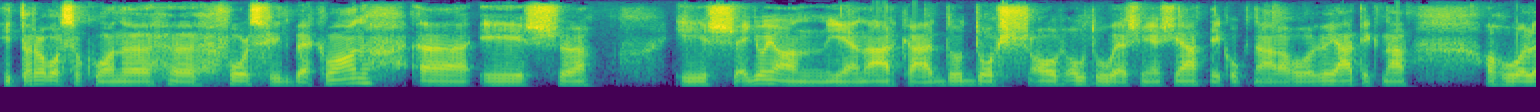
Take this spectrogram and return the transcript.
itt a ravaszokon force feedback van, és és egy olyan ilyen árkádos autóversenyes játékoknál, ahol játéknál, ahol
